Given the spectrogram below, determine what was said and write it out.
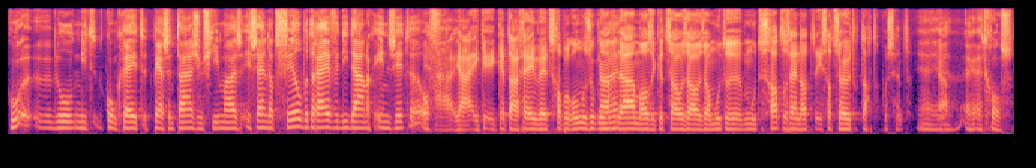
hoe, ik bedoel niet concreet het percentage misschien, maar is, zijn dat veel bedrijven die daar nog in zitten? Of? Ja, ja ik, ik heb daar geen wetenschappelijk onderzoek naar gedaan, maar als ik het zou, zou, zou moeten, moeten schatten, zijn dat, is dat 70, 80 procent. Ja, ja, ja, het gros.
